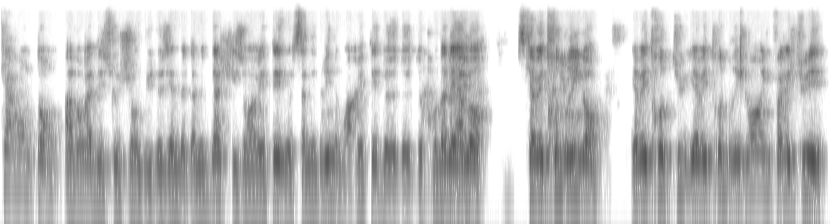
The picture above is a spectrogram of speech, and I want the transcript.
40 ans avant la destruction du deuxième Beth Amikdash, ils ont arrêté, le Sanhedrin ont arrêté de, de- de condamner à mort. Parce qu'il y avait trop de brigands. Il y avait trop de, il y avait trop de brigands, il fallait tuer.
